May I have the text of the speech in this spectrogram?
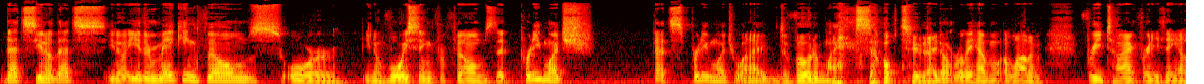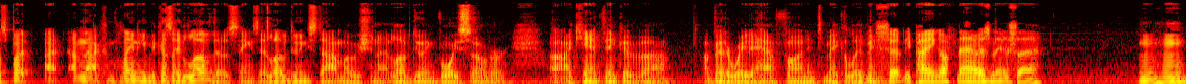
that's, you know, that's, you know, either making films or, you know, voicing for films that pretty much, that's pretty much what I've devoted myself to. I don't really have a lot of free time for anything else, but I, I'm not complaining because I love those things. I love doing stop motion. I love doing voiceover. Uh, I can't think of uh, a better way to have fun and to make a living. Certainly paying off now, isn't it? So hmm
